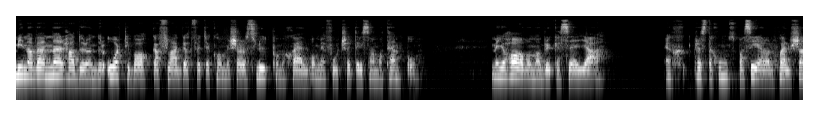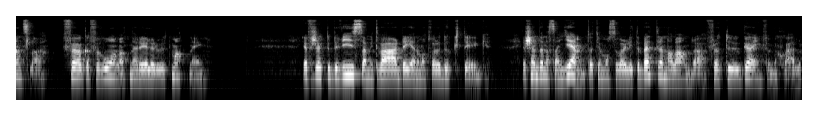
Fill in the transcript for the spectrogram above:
Mina vänner hade under år tillbaka flaggat för att jag kommer köra slut på mig själv om jag fortsätter i samma tempo. Men jag har vad man brukar säga, en prestationsbaserad självkänsla. Föga förvånat när det gäller utmattning. Jag försökte bevisa mitt värde genom att vara duktig. Jag kände nästan jämt att jag måste vara lite bättre än alla andra för att duga inför mig själv.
